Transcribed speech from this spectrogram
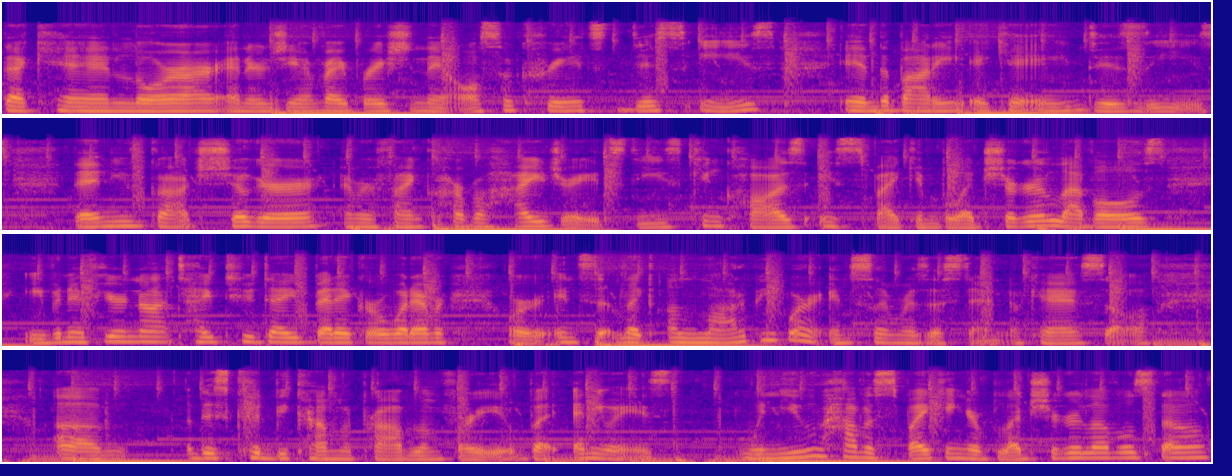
that can lower our energy and vibration. They also creates dis-ease in the body, aka disease. Then you've got sugar and refined carbohydrates. These can cause a spike in blood sugar levels, even if you're not type 2 diabetic or whatever, or insulin. Like a lot of people are insulin resistant. Okay, so um, this could become a problem for you. But anyways, when you have a spike in your blood sugar levels, though,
